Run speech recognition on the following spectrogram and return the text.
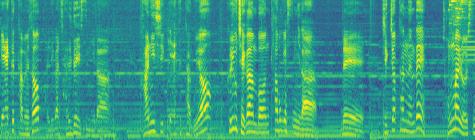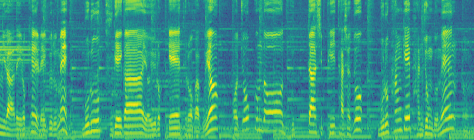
깨끗하면서 관리가 잘 되어 있습니다. 가니시 깨끗하고요. 그리고 제가 한번 타보겠습니다. 네, 직접 탔는데 정말 넓습니다. 네, 이렇게 레그룸에 무릎 두 개가 여유롭게 들어가고요. 어, 조금 더 눕다시피 타셔도 무릎 한 개 반 정도는 어,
